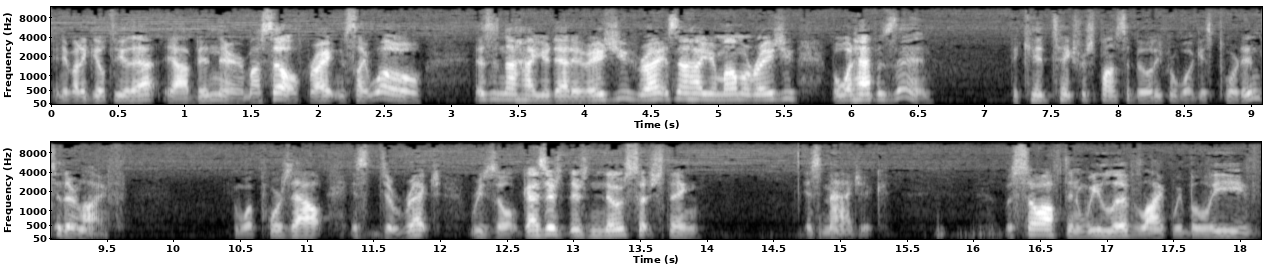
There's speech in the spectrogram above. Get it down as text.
Anybody guilty of that? Yeah, I've been there myself, right? And it's like, whoa, this is not how your daddy raised you, right? It's not how your mama raised you. But what happens then? The kid takes responsibility for what gets poured into their life. And what pours out is direct result. Guys, there's, there's no such thing as magic. But so often we live like we believe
